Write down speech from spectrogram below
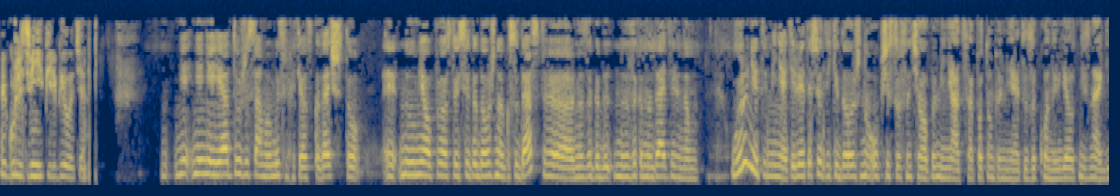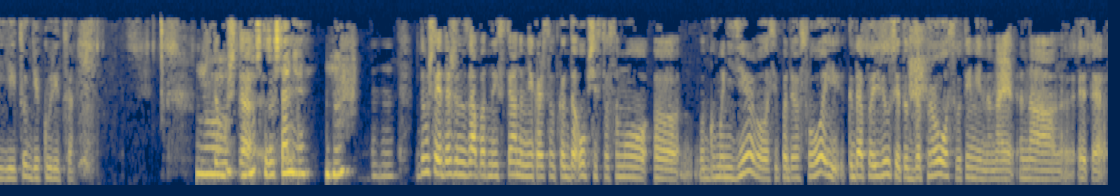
Айгуль, извини, перебила тебя. Не-не, я ту же самую мысль хотела сказать, что, э, ну, у меня вопрос, то есть это должно государство на, на законодательном уровне это менять, или это все-таки должно общество сначала поменяться, а потом поменяются законы? Я вот не знаю, где яйцо, где курица. Ну, Потому что... Ну, в Казахстане... Угу. Потому что я даже на западные страны, мне кажется, вот когда общество само э, гуманизировалось и подросло, и когда появился этот запрос вот именно на, на это,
